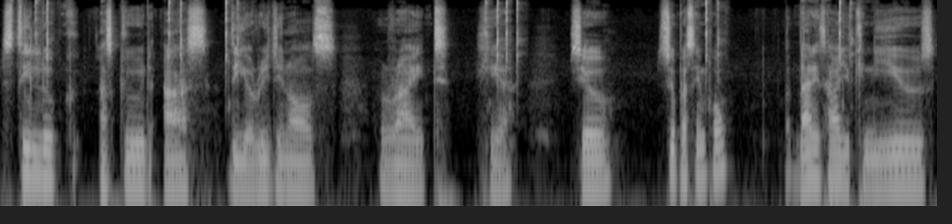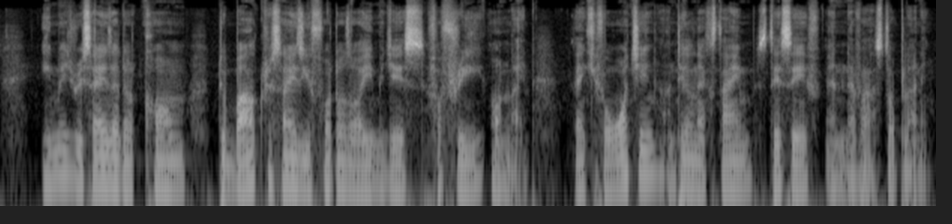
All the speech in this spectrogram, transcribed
still look as good as the originals right here. So super simple but that is how you can use imageresizer.com to bulk resize your photos or images for free online. Thank you for watching. Until next time stay safe and never stop learning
